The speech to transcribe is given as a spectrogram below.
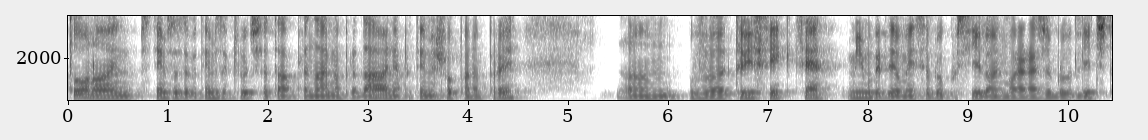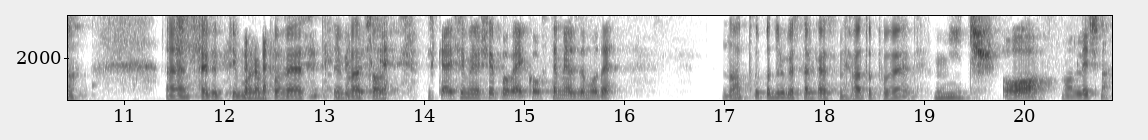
to, no, in s tem so se potem zaključila ta plenarna predavanja, potem je šlo pa naprej. Um, v tri sekcije, mimo grede, vmes je bilo kosilo in moram reči, da je bilo odlično. Uh, teda ti moram povedati, da je bilo to. Kaj še mi še povej, koliko ste imeli zamude? No, to je pa druga stvar, kar sem hotel povedati. Nič. O, odlično.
